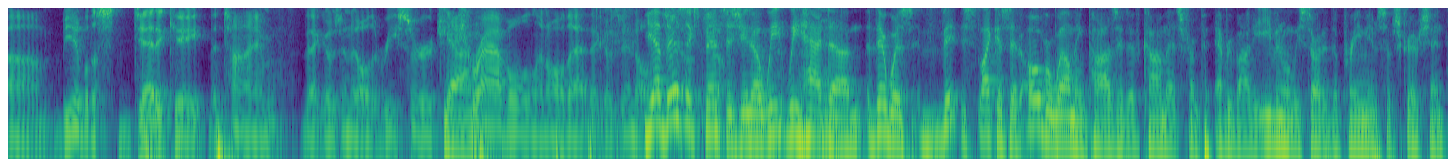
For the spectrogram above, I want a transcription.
um, be able to dedicate the time that goes into all the research, Yeah. and travel, and all that that goes into. All Yeah, there's stuff. expenses. You know, we we had um, there was like I said, overwhelming positive comments from everybody. Even when we started the premium subscription,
